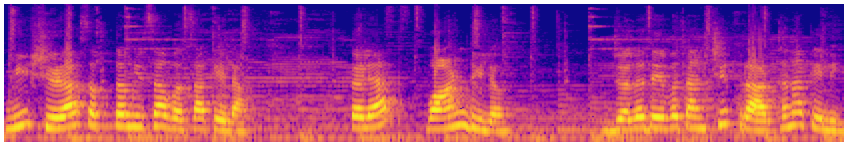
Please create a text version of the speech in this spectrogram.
मी शिळा सप्तमीचा वसा केला. तळ्यात वाण दिलं. जलदेवतांची प्रार्थना केली.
